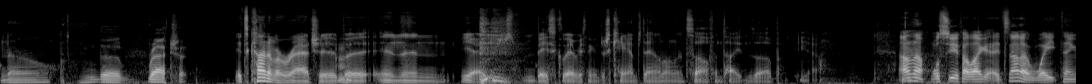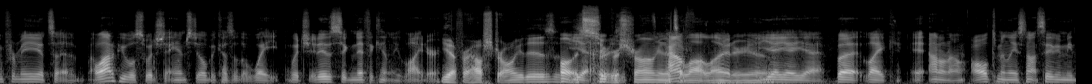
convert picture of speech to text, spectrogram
No, The ratchet. it's kind of a ratchet, Hmm. but and then yeah, just basically everything just cams down on itself and tightens up. Yeah. I don't know. We'll see if I like it. It's not a weight thing for me. It's a a lot of people switch to AmSteel because of the weight, which it is significantly lighter. Yeah, for how strong it is. Oh, it's Yeah. super crazy. strong and it's a lot lighter. Yeah. Yeah, yeah, yeah. But like, it, I don't know. Ultimately, it's not saving me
